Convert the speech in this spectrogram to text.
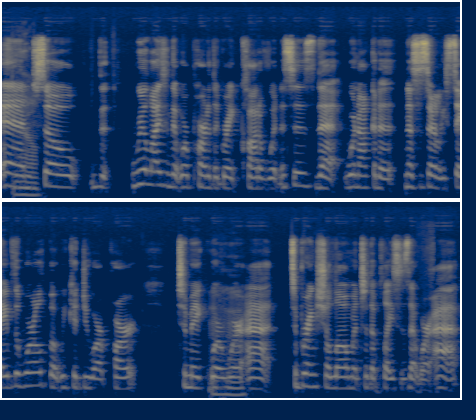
and Yeah. so the, realizing that we're part of the great cloud of witnesses that we're not going to necessarily save the world but we could do our part to make where Mhm. we're at to bring shalom into the places that we're at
